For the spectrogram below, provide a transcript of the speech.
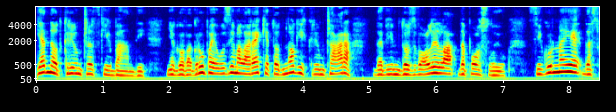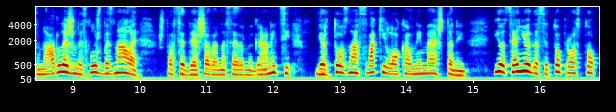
jedne od krijumčarskih bandi. Njegova grupa je uzimala reket od mnogih krijumčara da bi im dozvolila da posluju. Sigurna je da su nadležne službe znale šta se dešava na severnoj granici, jer to zna svaki lokalni meštanin i ocenjuje da se to prosto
